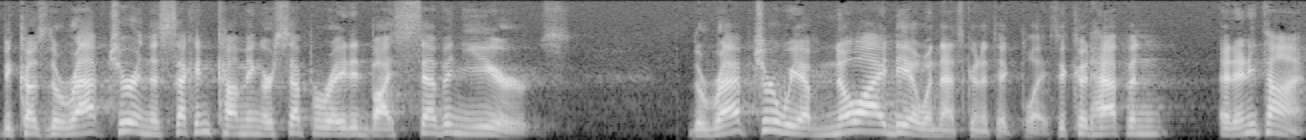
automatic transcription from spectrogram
because the rapture and the second coming are separated by seven years. The rapture, we have no idea when that's going to take place. It could happen at any time.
